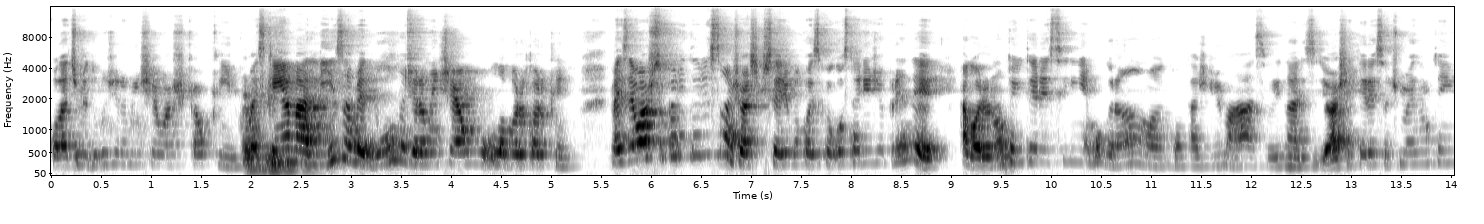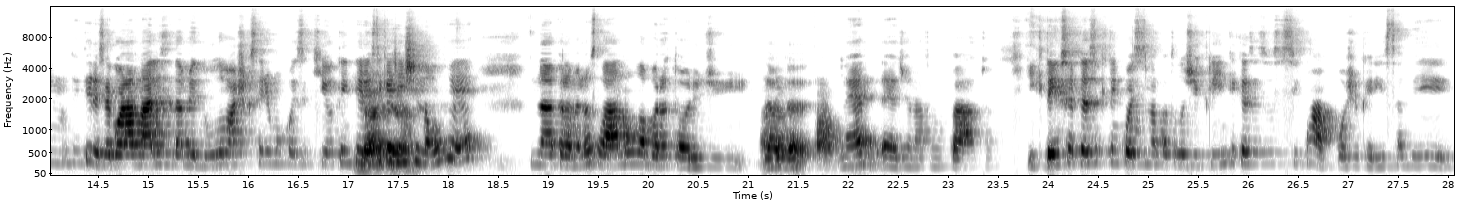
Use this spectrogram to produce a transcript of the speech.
coleta de medula, geralmente eu acho que é o clínico. É o Mas quem clínico. analisa a medula, geralmente é o laboratório clínico. Mas eu acho super interessante. Eu acho que seria uma coisa que eu gostaria de aprender. Agora, eu não tenho interesse em hemograma, contagem de massa, urinálise. Eu acho interessante, mas não tenho, não tenho interesse. Agora, a análise da medula, eu acho que seria uma coisa que eu tenho interesse e que a gente não vê, na, pelo menos lá no laboratório de, da- da- né, é, de anatomopato. E que tenho certeza que tem coisas na patologia clínica que às vezes você fica, ah, poxa, eu queria saber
